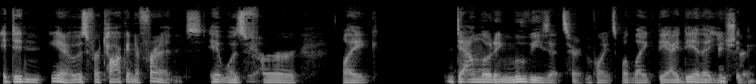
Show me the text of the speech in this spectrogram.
it didn't, you know, it was for talking to friends. It was Yeah. for like downloading movies at certain points, but like the idea that you should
